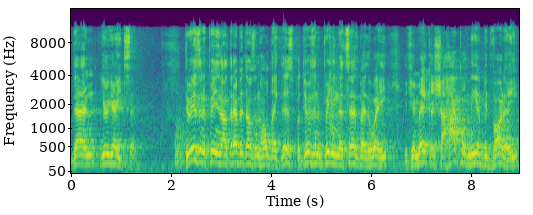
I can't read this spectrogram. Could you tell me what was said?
then you're Yaitze. There is an opinion, now the Rebbe doesn't hold like this, but there is an opinion that says, by the way, if you make a shahakol niya bidvarei,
